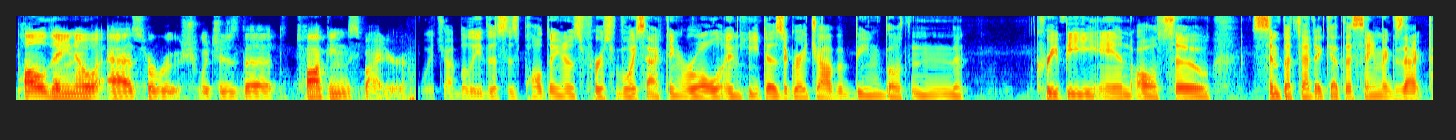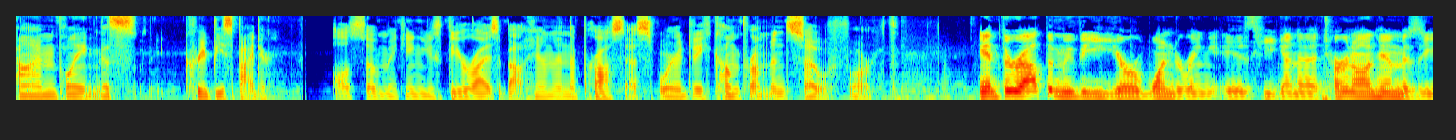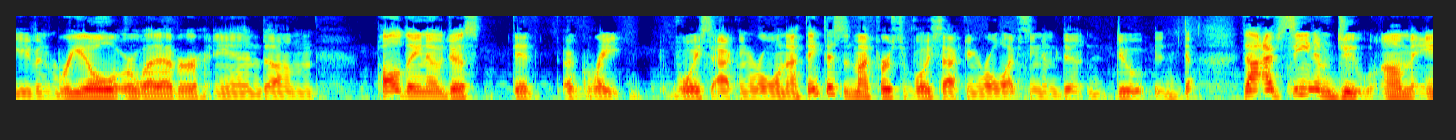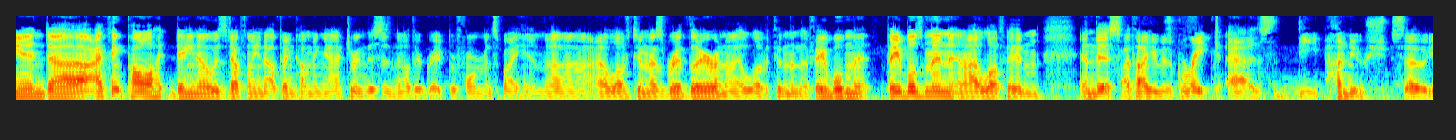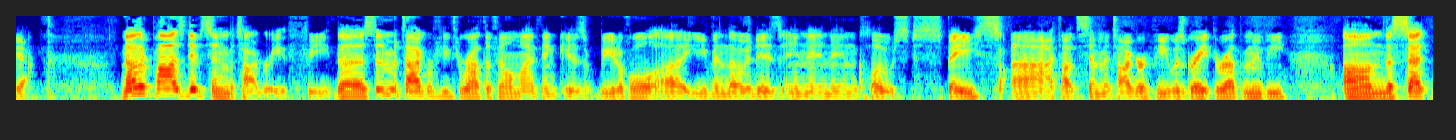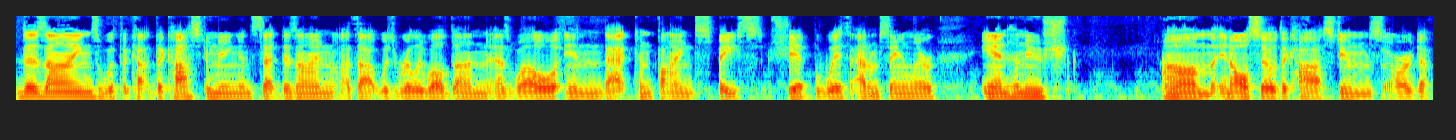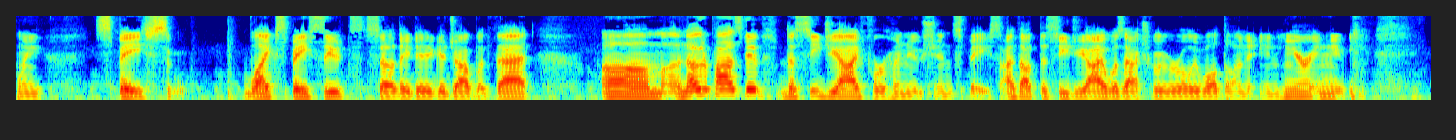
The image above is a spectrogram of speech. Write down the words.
Paul Dano as Hanush, which is the talking spider. Which I believe this is Paul Dano's first voice acting role, and he does a great job of being both creepy and also sympathetic at the same exact time, playing this creepy spider also making you theorize about him in the process. Where did he come from, and so forth. And throughout the movie, you're wondering, is he gonna turn on him? Is he even real or whatever? And um, Paul Dano just did a great voice acting role, and I think this is my first voice acting role I've seen him do. do, do that I've seen him do. Um, and uh, I think Paul Dano is definitely an up-and-coming actor, and this is another great performance by him. Uh, I loved him as Riddler, and I loved him in The Fableman, Fablesman, and I love him in this. I thought he was great as the Hanush. So, yeah. Another positive cinematography. The cinematography throughout the film, I think, is beautiful, uh, even though it is in an enclosed space. Uh, I thought cinematography was great throughout the movie. Um, the set designs with the co the costuming and set design I thought was really well done as well in that confined spaceship with Adam Sandler and Hanush. Um, and also the costumes are definitely space like spacesuits, so they did a good job with that. Um, another positive, the CGI for Hanush in space. I thought the CGI was actually really well done in here, and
